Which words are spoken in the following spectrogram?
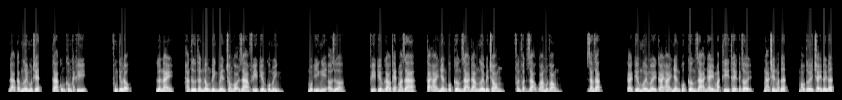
Đã các ngươi muốn chết, ta cũng không k h á c h khí. Phùng tiêu động. Lần này, hắn từ thần nông đỉnh bên trong gọi ra phi kiếm của mình. Một ý nghĩ ở giữa. Phi kiếm gào thét mà ra, tại hải nhân quốc cường giả đám người bên trong, phần phật dạo qua một vòng. Giang giác cái kia mười mấy cái hải nhân quốc cường giả nháy mắt thi thể tách rời, ngã trên mặt đất, máu tươi chảy đầy đất.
